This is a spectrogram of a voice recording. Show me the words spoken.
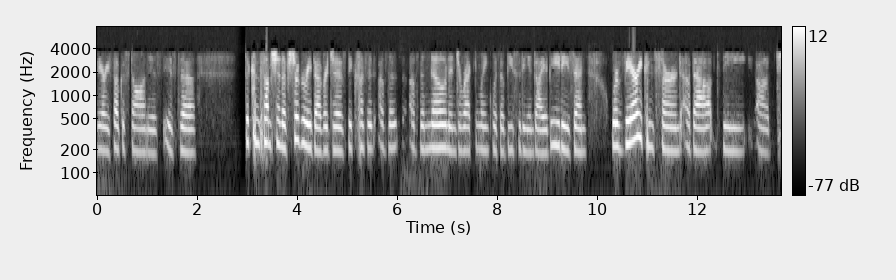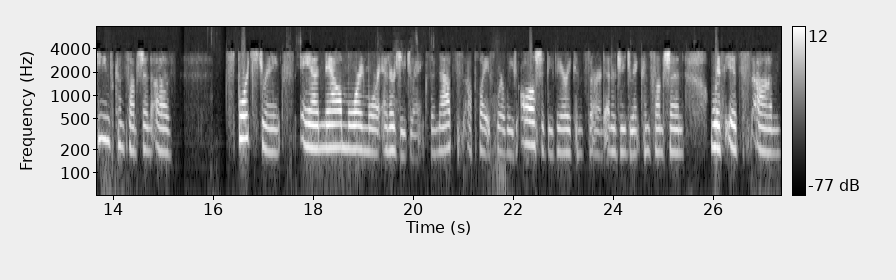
very focused on is is the the consumption of sugary beverages because of the of the known and direct link with obesity and diabetes and we're very concerned about the uh, teens' consumption of sports drinks and now more and more energy drinks. And that's a place where we all should be very concerned. Energy drink consumption with its um,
